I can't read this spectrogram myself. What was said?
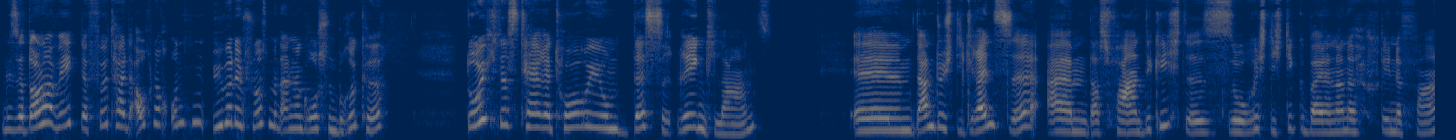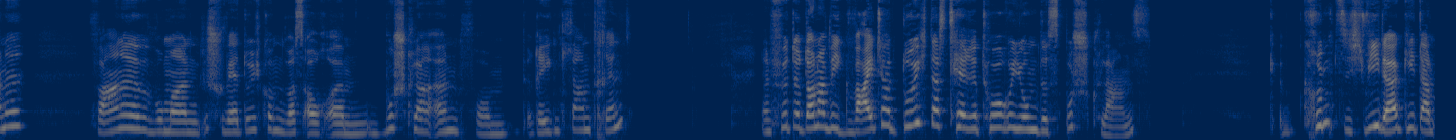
Und dieser Donnerweg, der führt halt auch nach unten über den Fluss mit einer großen Brücke durch das Territorium des Regenclans. Ähm, dann durch die Grenze, ähm, das Fahndickicht, das ist so richtig dicke beieinander stehende Fahne Fahne, wo man schwer durchkommt, was auch ähm, Buschclan vom Regenclan trennt. Dann führt der Donnerweg weiter durch das Territorium des Buschclans, krümmt sich wieder, geht dann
